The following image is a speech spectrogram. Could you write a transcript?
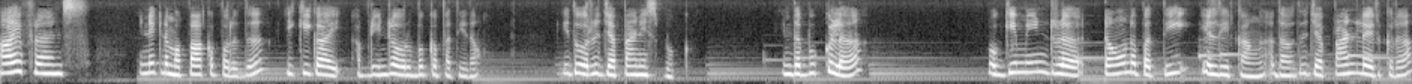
ஹாய் ஃப்ரெண்ட்ஸ் இன்றைக்கி நம்ம பார்க்க போகிறது இக்கிகாய் அப்படின்ற ஒரு புக்கை பற்றி தான் இது ஒரு ஜப்பானீஸ் புக் இந்த புக்கில் ஒகிமின்ற டவுனை பற்றி எழுதியிருக்காங்க. அதாவது ஜப்பானில் இருக்கிற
